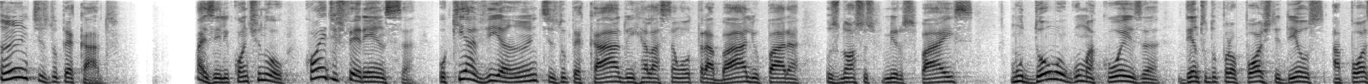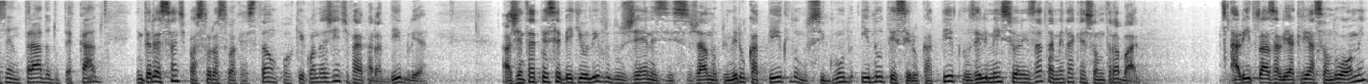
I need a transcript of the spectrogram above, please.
antes do pecado. Mas ele continuou. Qual é a diferença? O que havia antes do pecado em relação ao trabalho para os nossos primeiros pais? Mudou alguma coisa dentro do propósito de Deus após a entrada do pecado? Interessante, pastor, a sua questão, porque quando a gente vai para a Bíblia, a gente vai perceber que o livro do Gênesis, já no primeiro capítulo, no segundo e no terceiro capítulo, ele menciona exatamente a questão do trabalho. Ali traz ali a criação do homem,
